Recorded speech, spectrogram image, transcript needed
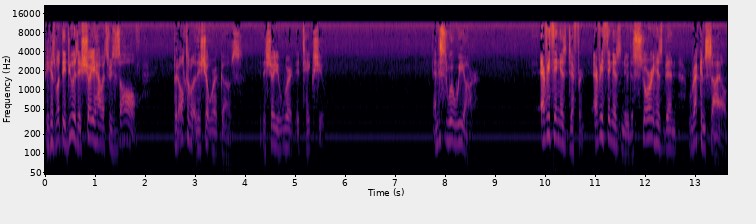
Because what they do is they show you how it's resolved, but ultimately they show where it goes. They show you where it takes you. And this is where we are. Everything is different. Everything is new. The story has been reconciled.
